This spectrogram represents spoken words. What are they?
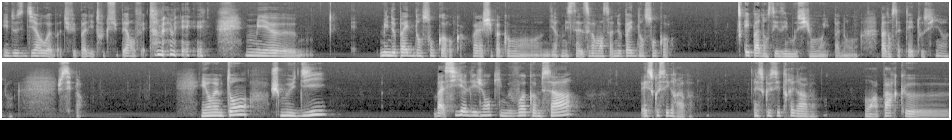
et de se dire ouais bah tu fais pas des trucs super en fait mais mais, euh, mais ne pas être dans son corps quoi. voilà je sais pas comment dire mais c'est vraiment ça ne pas être dans son corps et pas dans ses émotions et pas dans pas dans sa tête aussi hein. enfin, je sais pas et en même temps je me dis bah s'il y a des gens qui me voient comme ça est-ce que c'est grave? Est-ce que c'est très grave? Bon, à part que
